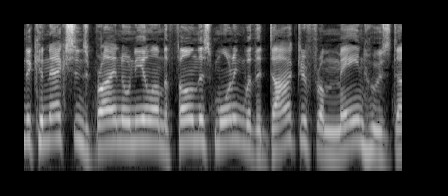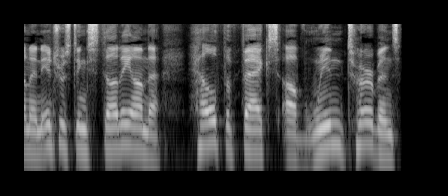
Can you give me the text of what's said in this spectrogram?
to Connections. Brian O'Neill on the phone this morning with a doctor from Maine who's done an interesting study on the health effects of wind turbines,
